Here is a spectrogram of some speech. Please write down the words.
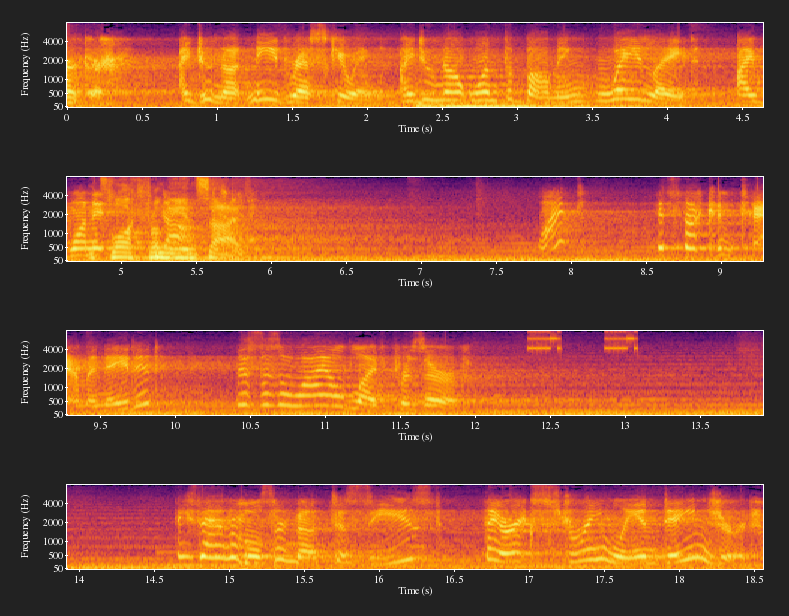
Parker, I do not need rescuing. I do not want the bombing waylaid. I want It's it locked from the inside. What? It's not contaminated. This is a wildlife preserve. These animals are not diseased. They are extremely endangered.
